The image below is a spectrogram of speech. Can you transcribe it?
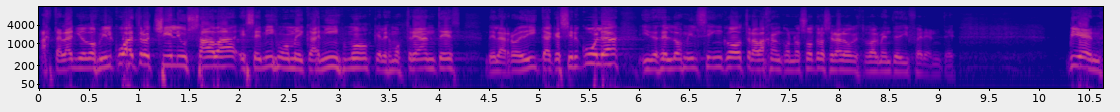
Hasta el año 2004 Chile usaba ese mismo mecanismo que les mostré antes de la ruedita que circula y desde el 2005 trabajan con nosotros en algo que es totalmente diferente. Bien,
